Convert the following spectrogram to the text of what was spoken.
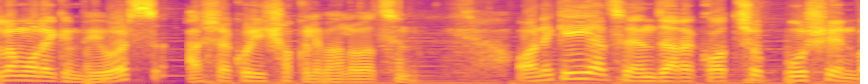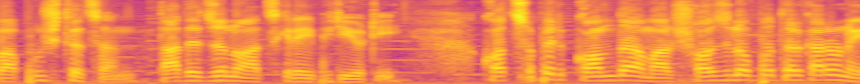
আসসালামু আলাইকুম ভিউয়ার্স, আশা করি সকলে ভালো আছেন। অনেকেই আছেন যারা কচ্ছপ পোষেন বা পুষতে চান, তাদের জন্য আজকের এই ভিডিওটি। কচ্ছপের কম দাম আর সহজলভ্যতার কারণে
